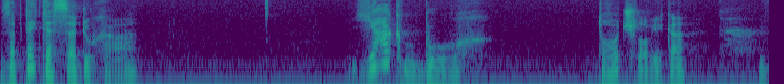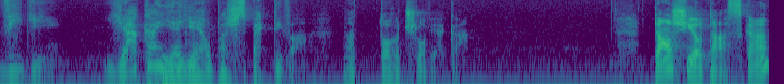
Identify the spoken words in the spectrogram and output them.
Zeptejte se ducha, jak Bůh toho člověka vidí. Jaká je jeho perspektiva na toho člověka. Další otázka.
